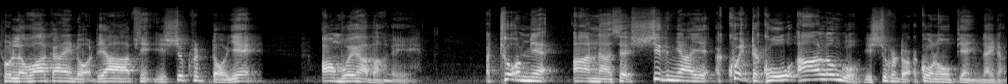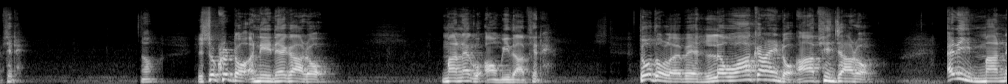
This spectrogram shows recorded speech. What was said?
ထိုလက်ဝါးကားတိုင်းတော်တရားအားဖြင့်ယေရှုခရစ်တော်ရဲ့အောင်ပွဲကပါလေအထွတ်အမြတ်အာနာဆက်ရှိသမျှရဲ့အခွင့်တကိုးအားလုံးကိုယေရှုခရစ်တော်အကုန်လုံးပြန်ယူလိုက်တာဖြစ်တယ်နော်ယေရှုခရစ်တော်အနေနဲ့ကတော့မာနကိုအောင်ပြီးသားဖြစ်တယ် သို့တော်လည်းပဲလက်ဝါးကားတိုင်းတော်အားဖြင့်ကြတော့အဲ့ဒီမာန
